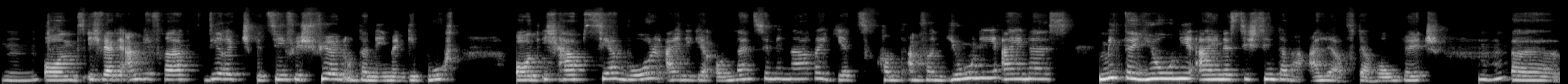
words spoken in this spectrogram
Mhm. Und ich werde angefragt, direkt spezifisch für ein Unternehmen gebucht. Und ich habe sehr wohl einige Online-Seminare. Jetzt kommt Anfang Juni eines. Mitte Juni eines, die sind aber alle auf der Homepage, mhm. äh,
